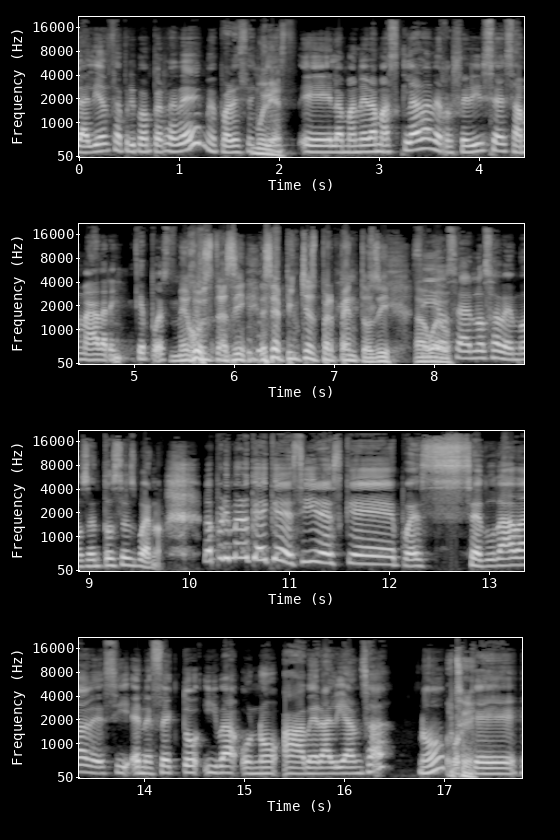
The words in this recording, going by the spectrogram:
la alianza PRI-PAN-PRD me parece que es eh, la manera más clara de referirse a esa madre que pues me gusta sí ese pinche esperpento sí. Sí o sea no sabemos. Entonces bueno lo primero que hay que decir es que pues se dudaba de si en efecto iba o no a haber alianza ¿no? Porque,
